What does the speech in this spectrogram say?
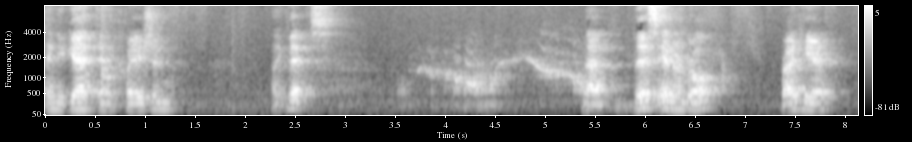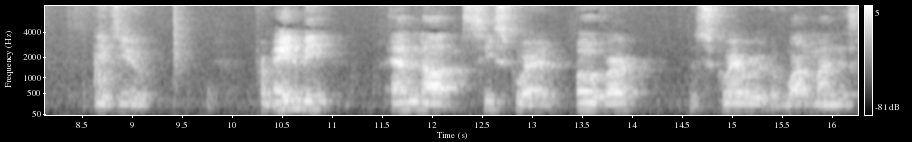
and you get an equation like this. That this integral, right here, gives you from a to b m naught c squared over the square root of 1 minus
